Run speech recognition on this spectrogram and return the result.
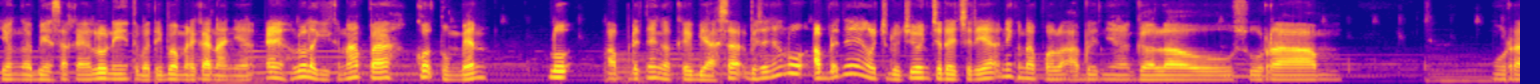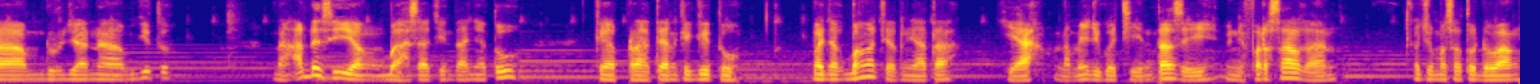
yang nggak biasa kayak lu nih tiba-tiba mereka nanya eh lu lagi kenapa? Kok tumben? Lu update-nya nggak kayak biasa? Biasanya lu update-nya yang lucu-lucu yang ceria-ceria. Ini kenapa lu update-nya? Galau suram muram durjana begitu. Nah ada sih yang bahasa cintanya tuh kayak perhatian kayak gitu. Banyak banget ya ternyata. Ya namanya juga cinta sih. Universal kan gak cuma satu doang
